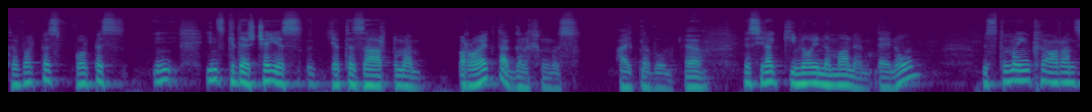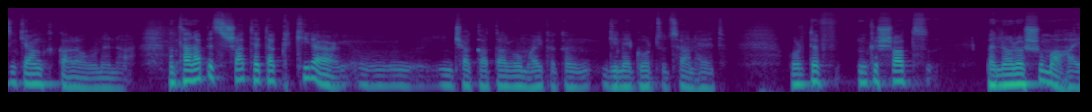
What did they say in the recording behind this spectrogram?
Դե որպես որպես ինձ գիտես չէ, ես եթե զարթնում եմ պրոյեկտա գլխումս հայտնվում։ Հա։ Ես իրա կինոյի նման եմ տենում, մստում է ինքը առանձին կյանք կարող ունենա։ Ընդհանրապես շատ հետաքրքիր է ինչա կատարվում հայկական գինեգործության հետ, որովհետև ինքը շատ բնորոշում է հայ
